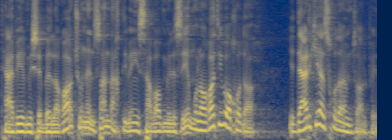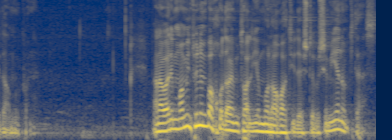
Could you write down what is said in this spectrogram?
تعبیر میشه به لقا چون انسان وقتی به این ثواب می‌رسه یه ملاقاتی با خدا یه درکی از خدا امتحال پیدا می‌کنه. بنابراین ما می‌تونیم با خدای متعال یه ملاقاتی داشته باشیم. یه نکته است.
